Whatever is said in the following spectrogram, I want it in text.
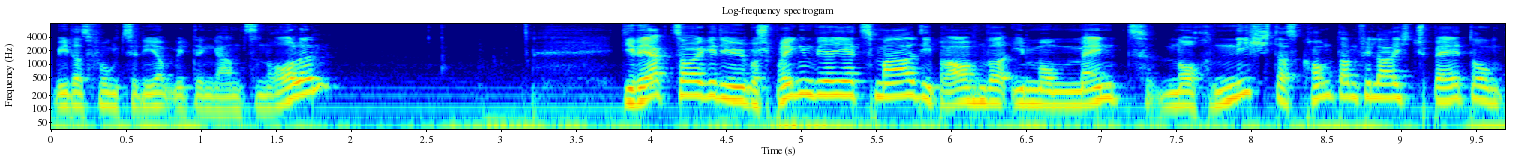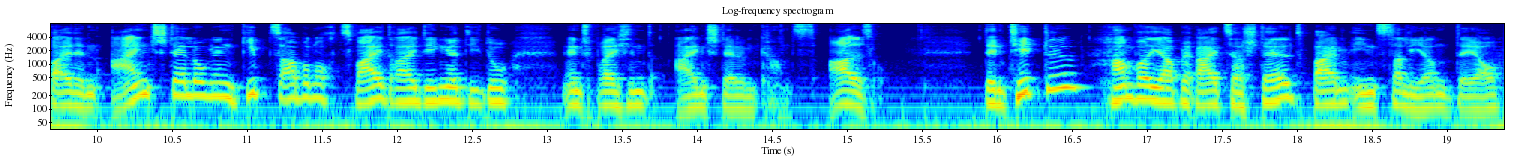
wie das funktioniert mit den ganzen Rollen. Die Werkzeuge, die überspringen wir jetzt mal, die brauchen wir im Moment noch nicht, das kommt dann vielleicht später und bei den Einstellungen gibt es aber noch zwei, drei Dinge, die du entsprechend einstellen kannst. Also, den Titel haben wir ja bereits erstellt beim Installieren der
